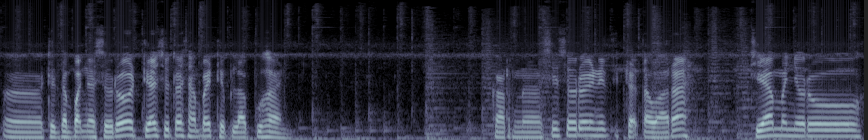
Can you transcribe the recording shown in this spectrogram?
Uh, di tempatnya Zoro, dia sudah sampai di pelabuhan. Karena si Zoro ini tidak tahu arah, dia menyuruh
